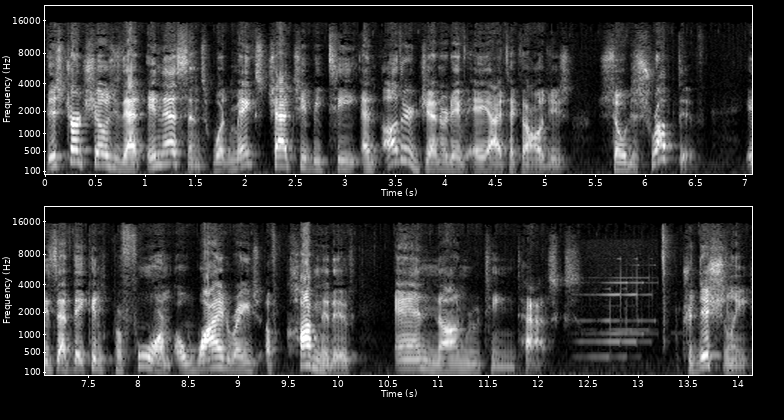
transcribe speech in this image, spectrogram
This chart shows you that, in essence, what makes ChatGPT and other generative AI technologies so disruptive is that they can perform a wide range of cognitive and non routine tasks. Traditionally,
